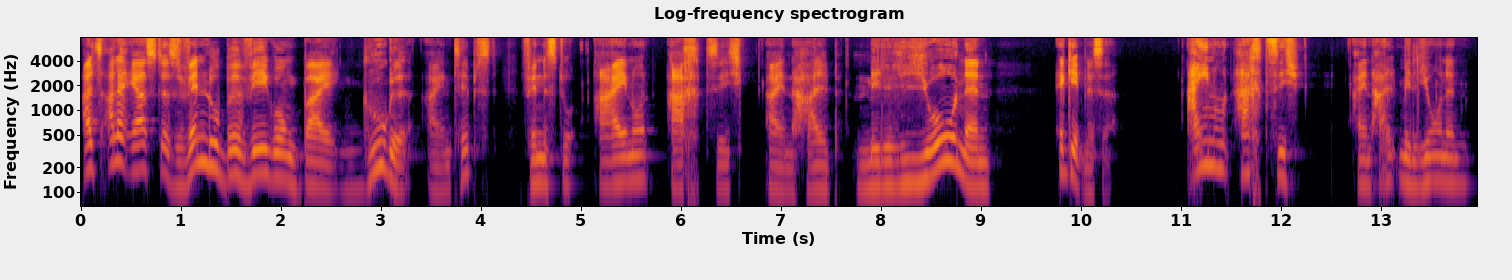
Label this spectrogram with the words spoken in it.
Als allererstes, wenn du Bewegung bei Google eintippst, findest du 81,5 Millionen Ergebnisse. 81,5 Millionen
